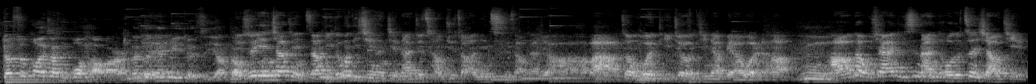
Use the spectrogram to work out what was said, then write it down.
要是破坏家庭不好啊，那跟劈腿是一样的。所以严小姐，你知道你的问题其实很简单，就常去早餐店吃早餐就好了，好不好？这种问题就尽量不要问了哈。嗯。好，那我们下一题是南投的郑小姐。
